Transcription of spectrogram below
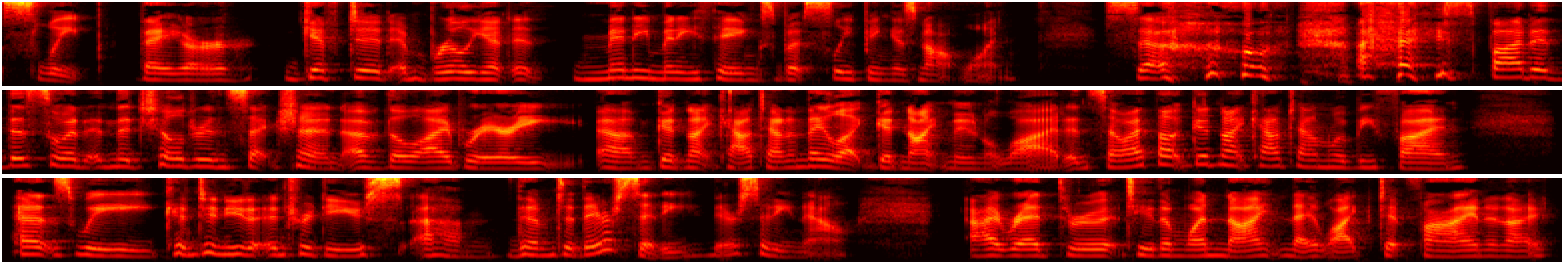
sleep. They are gifted and brilliant at many, many things, but sleeping is not one. So I spotted this one in the children's section of the library, um, Goodnight Cowtown, and they like Goodnight Moon a lot. And so I thought Goodnight Cowtown would be fun as we continue to introduce um, them to their city, their city now. I read through it to them one night and they liked it fine. And I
